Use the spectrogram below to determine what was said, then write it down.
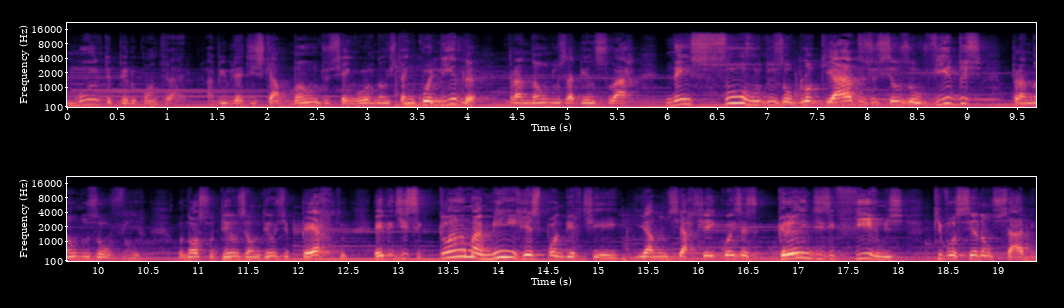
muito pelo contrário. A Bíblia diz que a mão do Senhor não está encolhida para não nos abençoar, nem surdos ou bloqueados os seus ouvidos para não nos ouvir. O nosso Deus é um Deus de perto. Ele disse: Clama a mim e responder-te-ei, e anunciar-te-ei coisas grandes e firmes que você não sabe.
